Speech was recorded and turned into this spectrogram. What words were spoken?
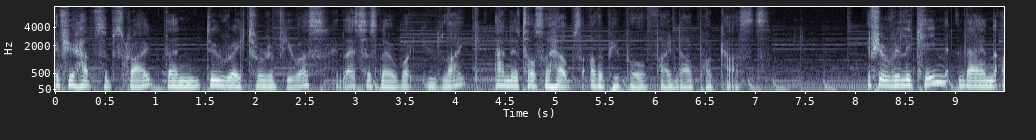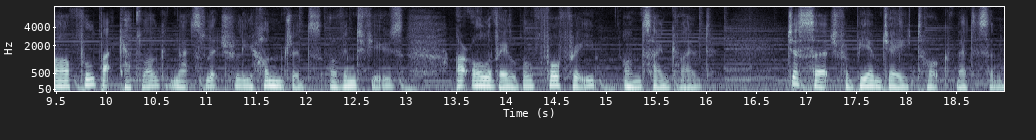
If you have subscribed, then do rate or review us. It lets us know what you like, and it also helps other people find our podcasts. If you're really keen, then our full back catalogue, and that's literally hundreds of interviews, are all available for free on SoundCloud. Just search for BMJ Talk Medicine.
